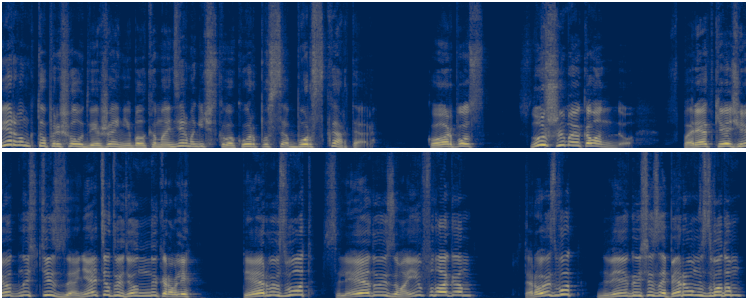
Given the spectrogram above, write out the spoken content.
Первым, кто пришел в движение, был командир магического корпуса Борс Картер. «Корпус, слушай мою команду! В порядке очередности занять отведенные корабли. Первый взвод, следуй за моим флагом. Второй взвод, двигайся за первым взводом!»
